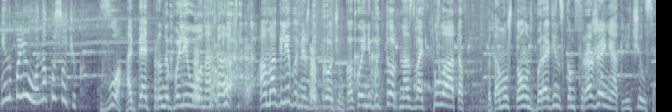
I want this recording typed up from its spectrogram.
и Наполеона кусочек. Во, опять про Наполеона. А могли бы, между прочим, какой-нибудь торт назвать Платов Потому что он в Бородинском сражении отличился.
